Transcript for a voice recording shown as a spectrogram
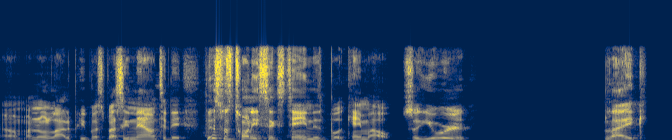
Um, I know a lot of people, especially now today. This was 2016. This book came out, so you were like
